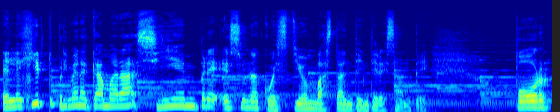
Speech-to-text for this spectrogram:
Elegir tu primera cámara siempre es una cuestión bastante interesante. ¿Por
